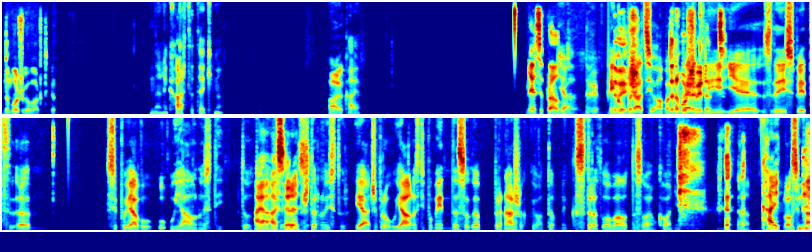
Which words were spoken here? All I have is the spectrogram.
Ne moreš govoriti. Ker... Na nek heart attack ima. Ali kaj? Ne, se pravi, Ja, da ne vem, ne neko veš, operacijo, ampak ne apparently je zdaj spet um, se pojavil v, v javnosti. To, to A ja, a se res? 24 ur. Ja, čeprav v javnosti pomeni, da so ga prenašali, kako je on tam nek stratu about na svojem konju. Um, Kaj na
